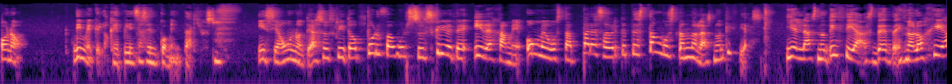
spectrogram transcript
o no? Dime qué lo que piensas en comentarios. Y si aún no te has suscrito, por favor suscríbete y déjame un me gusta para saber que te están gustando las noticias. Y en las noticias de tecnología,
